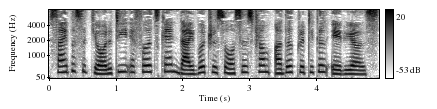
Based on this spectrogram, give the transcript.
Cybersecurity efforts can divert resources from other critical areas.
